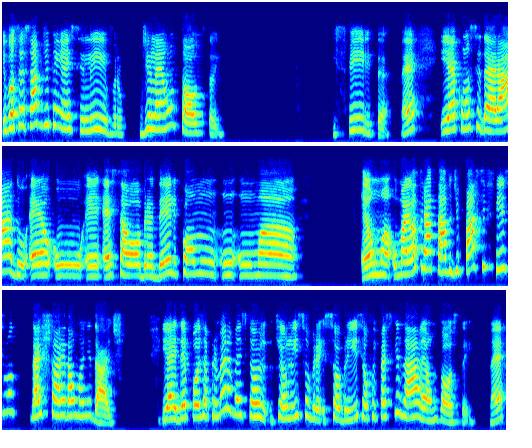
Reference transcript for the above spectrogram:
E você sabe de quem é esse livro? De Leon Tolstói, espírita, né? E é considerado é, o, é, essa obra dele como um, uma é uma, o maior tratado de pacifismo da história da humanidade. E aí, depois, a primeira vez que eu, que eu li sobre, sobre isso, eu fui pesquisar Leon Tolstói, né?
